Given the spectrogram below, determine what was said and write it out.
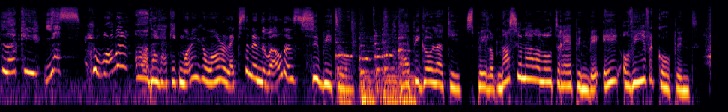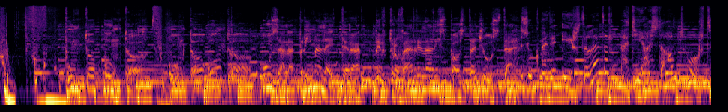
lucky. Yes, gewonnen. Oh, dan ga ik morgen gewoon relaxen in de wellness. Subito. Happy go lucky. Speel op nationaleloterij.be of in je verkooppunt. Punto punto. Punto punto. Usa la prima lettera per trovare la risposta giusta. Zoek met de eerste letter het juiste antwoord.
